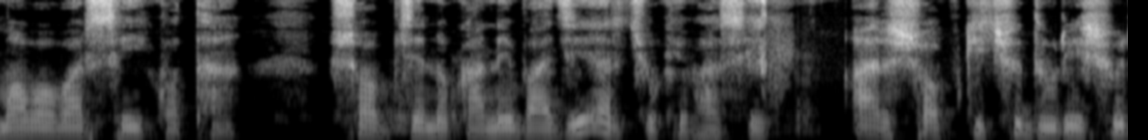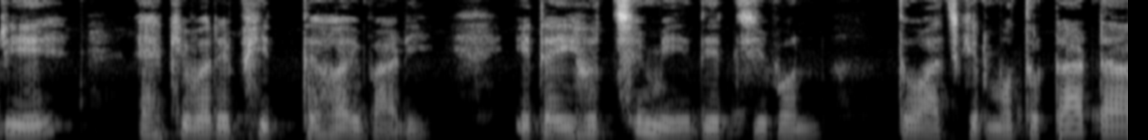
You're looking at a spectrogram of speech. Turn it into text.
মা বাবার সেই কথা। সব যেন কানে বাজে আর চোখে ভাসে। আর সব কিছু দূরে সরিয়ে একেবারে ফিরতে হয় বাড়ি। এটাই হচ্ছে মেয়েদের জীবন। তো আজকের মতো টাটা।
